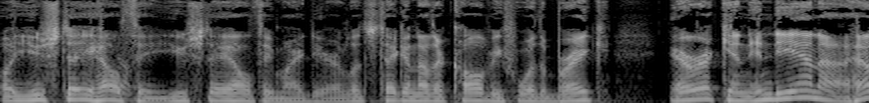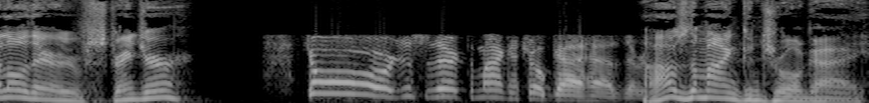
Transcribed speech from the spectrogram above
Well, you stay healthy. You stay healthy, my dear. Let's take another call before the break. Eric in Indiana. Hello there, stranger. George, this is Eric, the mind control guy. How's everything? How's the mind control guy?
